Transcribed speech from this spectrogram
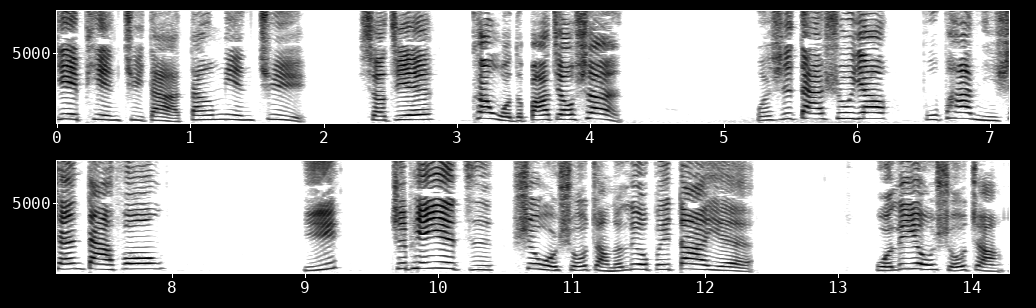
叶片巨大，当面具。”小杰，看我的芭蕉扇！我是大树妖，不怕你扇大风。咦，这片叶子是我手掌的六倍大耶！我利用手掌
